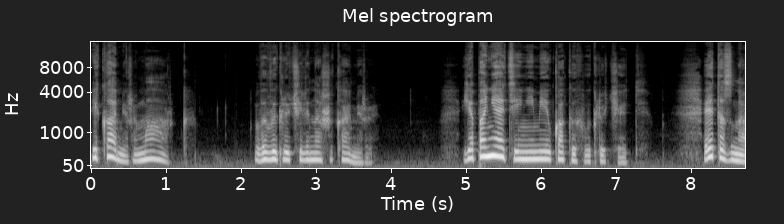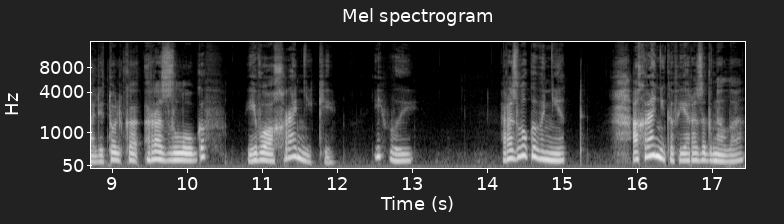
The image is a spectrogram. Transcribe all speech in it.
И камеры, Марк. Вы выключили наши камеры. Я понятия не имею, как их выключать. Это знали только Разлогов, его охранники и вы. Разлогова нет. Охранников я разогнала.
